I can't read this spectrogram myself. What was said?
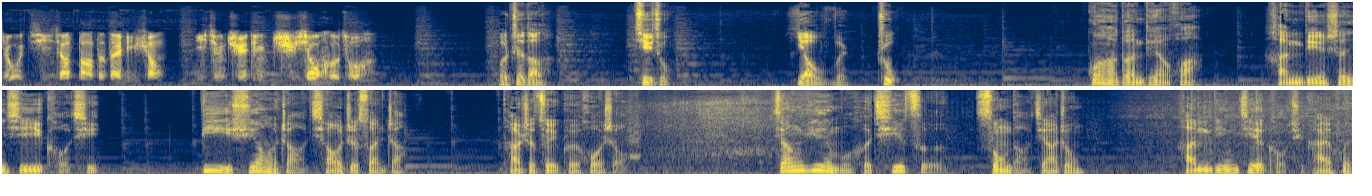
有几家大的代理商已经决定取消合作。我知道了，记住，要稳住。挂断电话，韩冰深吸一口气，必须要找乔治算账，他是罪魁祸首。将岳母和妻子送到家中，韩冰借口去开会，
